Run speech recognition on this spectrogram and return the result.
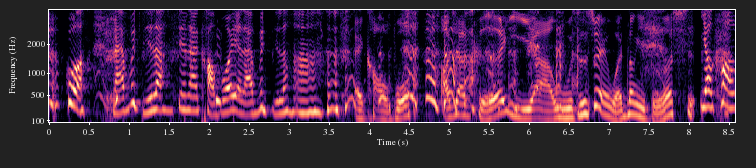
过，来不及了，现在考博也来不及了啊！哎，考博好像可以呀、五十岁我弄一博士。要考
